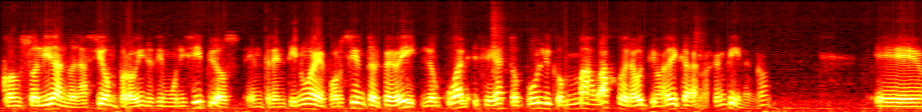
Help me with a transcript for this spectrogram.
consolidando nación, provincias y municipios en 39% del PBI, lo cual es el gasto público más bajo de la última década en Argentina, ¿no? Eh,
